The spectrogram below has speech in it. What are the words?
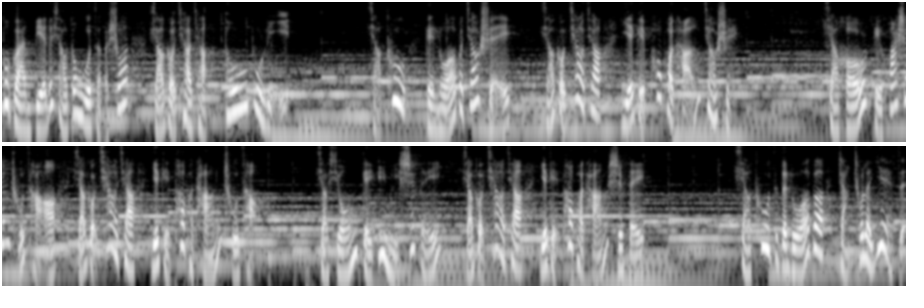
不管别的小动物怎么说，小狗翘翘。都不理。小兔给萝卜浇水，小狗翘翘也给泡泡糖浇水。小猴给花生除草，小狗翘翘也给泡泡糖除草。小熊给玉米施肥，小狗翘翘也给泡泡糖施肥。小兔子的萝卜长出了叶子，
